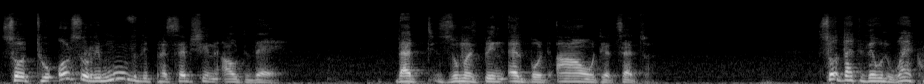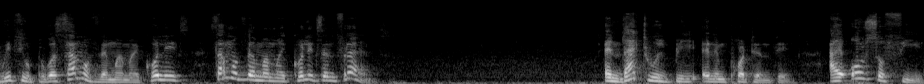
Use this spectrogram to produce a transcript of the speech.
So to also remove the perception out there that Zuma is being elbowed out, etc. So that they will work with you because some of them are my colleagues, some of them are my colleagues and friends. And that will be an important thing. I also feel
